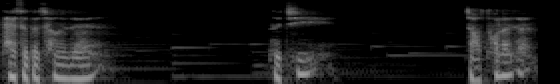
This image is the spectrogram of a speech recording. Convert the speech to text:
才舍得承认自己找错了人。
